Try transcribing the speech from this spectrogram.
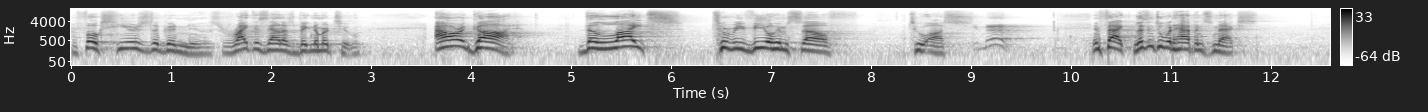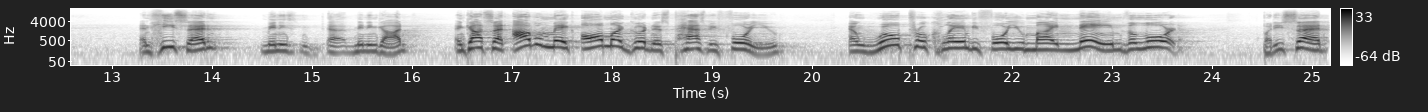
And folks, here's the good news. Write this down as big number two. Our God delights to reveal himself to us. Amen. In fact, listen to what happens next. And he said, meaning, uh, meaning God, and God said, I will make all my goodness pass before you and will proclaim before you my name, the Lord. But he said,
